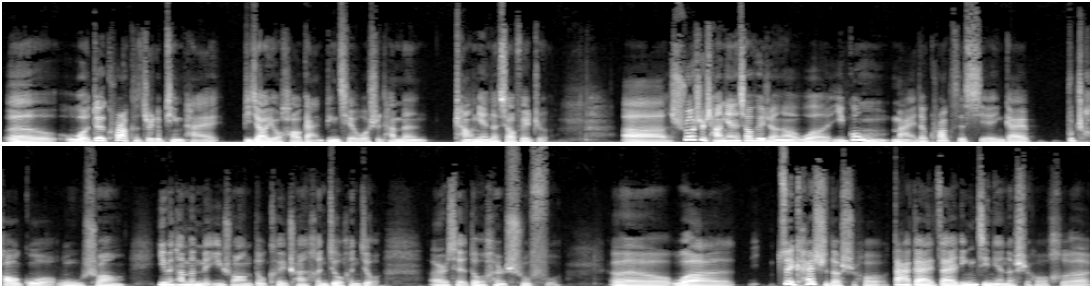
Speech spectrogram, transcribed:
呃，我对 Crocs 这个品牌比较有好感，并且我是他们常年的消费者。呃，说是常年的消费者呢，我一共买的 Crocs 鞋应该不超过五双，因为他们每一双都可以穿很久很久，而且都很舒服。呃，我最开始的时候，大概在零几年的时候，和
